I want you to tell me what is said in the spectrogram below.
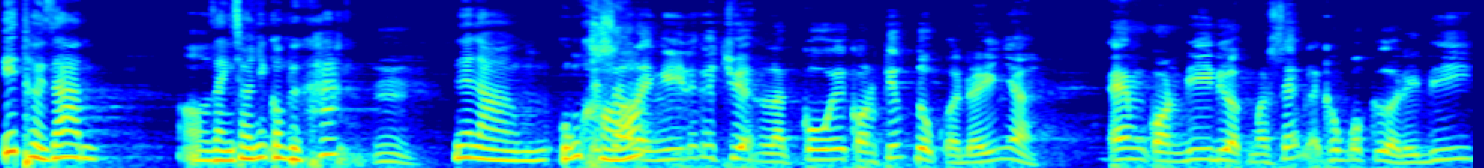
ít thời gian ờ, dành cho những công việc khác. Ừ. nên là cũng Thế sao khó. lại nghĩ đến cái chuyện là cô ấy còn tiếp tục ở đấy nhỉ? Em còn đi được mà sếp lại không có cửa để đi.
